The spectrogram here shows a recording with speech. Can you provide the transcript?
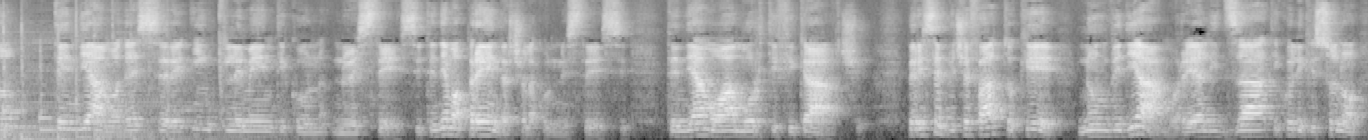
Spesso tendiamo ad essere inclementi con noi stessi, tendiamo a prendercela con noi stessi, tendiamo a mortificarci per il semplice fatto che non vediamo realizzati quelli che sono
